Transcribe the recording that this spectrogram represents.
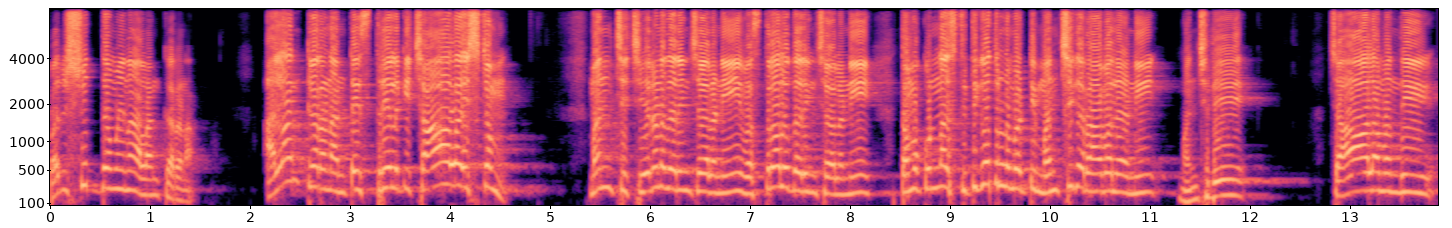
పరిశుద్ధమైన అలంకరణ. అలంకరణ అంటే స్త్రీలకి చాలా ఇష్టం. మంచి చీరను ధరించాలని వస్త్రాలు ధరించాలని తమకున్న స్థితిగతులను బట్టి మంచిగా రావాలని మంచిదే. చాలామంది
